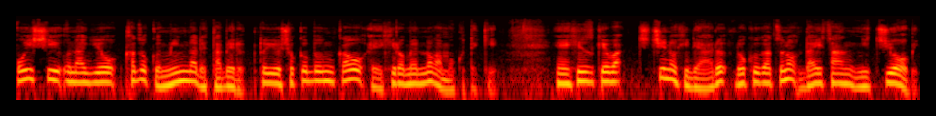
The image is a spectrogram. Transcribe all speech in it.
美味しいうなぎを家族みんなで食べるという食文化を、えー、広めるのが目的。えー、日付は父の日である6月の第3日曜日。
